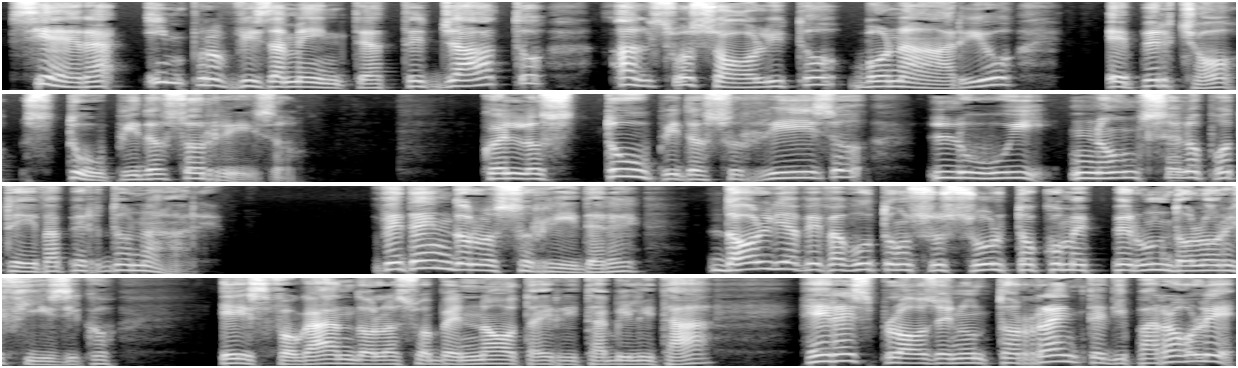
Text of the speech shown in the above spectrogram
si era improvvisamente atteggiato al suo solito bonario e perciò stupido sorriso. Quello stupido sorriso lui non se lo poteva perdonare. Vedendolo sorridere, Dolly aveva avuto un sussulto come per un dolore fisico e, sfogando la sua ben nota irritabilità, era esplosa in un torrente di parole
